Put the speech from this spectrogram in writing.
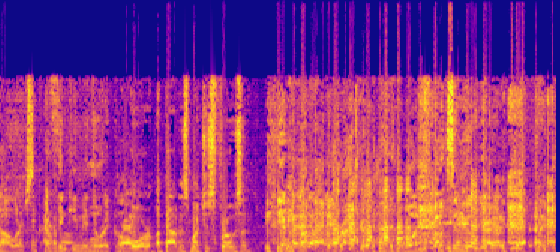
I think he made the right call. Right. Or about as much as Frozen. right, right. One thousand million.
